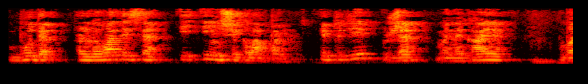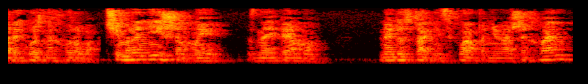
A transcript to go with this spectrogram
буде руйнуватися і інший клапан. І тоді вже виникає варикозна хвороба. Чим раніше ми знайдемо недостатність клапанів наших вен,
